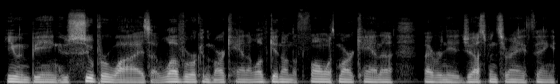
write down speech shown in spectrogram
human being who's super wise. I love working with Mark Hanna. I love getting on the phone with Mark Hanna if I ever need adjustments or anything.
